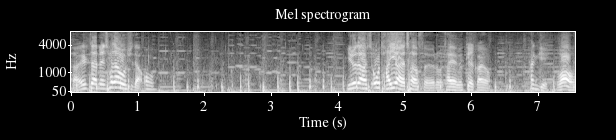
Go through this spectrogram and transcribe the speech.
자, 일단은 찾아봅시다. 어. 이러다가, 시- 어, 다이아 찾았어요. 여러분, 다이아 몇 개일까요? 한 개. 와우.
